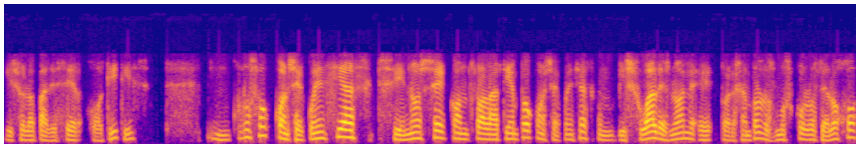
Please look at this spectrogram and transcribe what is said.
y suele padecer otitis incluso consecuencias, si no se controla a tiempo, consecuencias visuales, ¿no? Eh, por ejemplo, los músculos del ojo,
